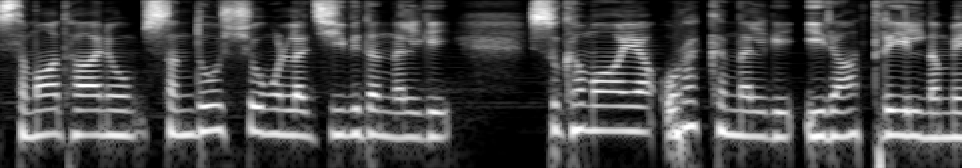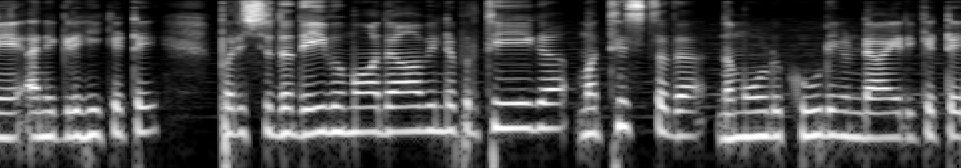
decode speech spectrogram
സമാധാനവും സന്തോഷവുമുള്ള ജീവിതം നൽകി സുഖമായ ഉറക്കം നൽകി ഈ രാത്രിയിൽ നമ്മെ അനുഗ്രഹിക്കട്ടെ. പരിശുദ്ധ ദൈവമാതാവിന്റെ പ്രത്യേക മധ്യസ്ഥത നമ്മോട് കൂടെ ഉണ്ടായിരിക്കട്ടെ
